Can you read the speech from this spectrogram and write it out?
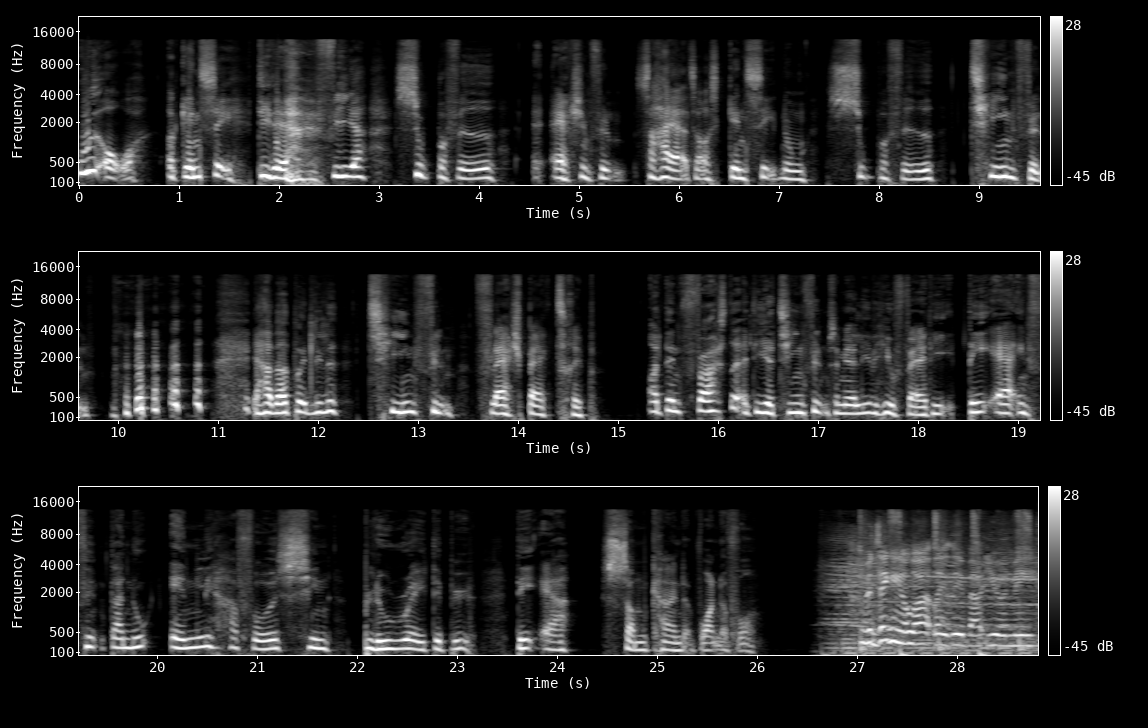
udover at gense de der fire super fede øh, actionfilm, så har jeg altså også genset nogle super fede teenfilm. jeg har været på et lille teenfilm flashback trip. Og den første af de her teenfilm, som jeg lige vil hive fat i, det er en film, der nu endelig har fået sin Blu-ray debut. Det er Some Kind of Wonderful. I've been thinking a lot lately about you and me.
